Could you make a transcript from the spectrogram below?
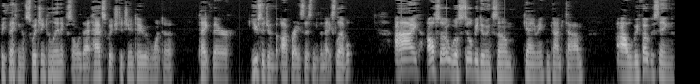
be thinking of switching to Linux or that have switched to Gentoo and want to take their usage of the operating system to the next level. I also will still be doing some gaming from time to time. I will be focusing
